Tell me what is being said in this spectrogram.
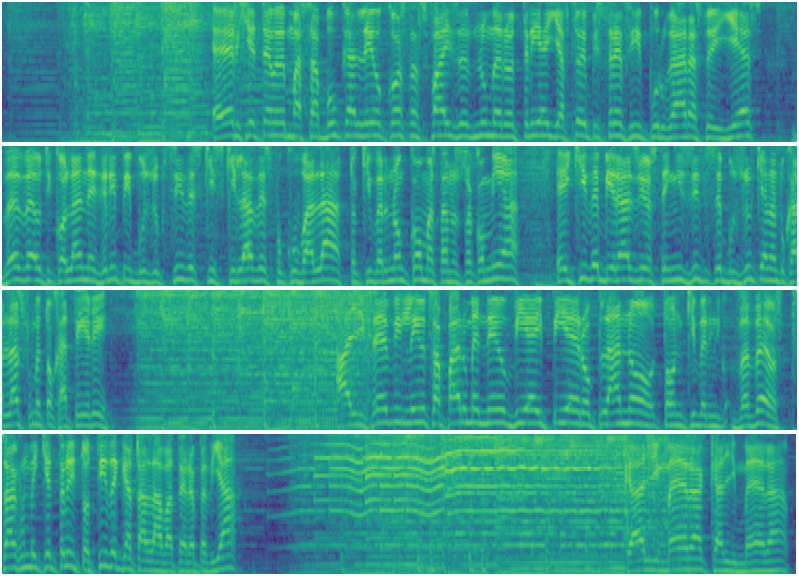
Έρχεται Μασαμπούκα, λέει ο Κώστας Φάιζερ νούμερο 3, γι' αυτό επιστρέφει η Υπουργάρα στο Υγείας. Βέβαια ότι κολλάνε γρήπη, μπουζουξίδες και οι σκυλάδες που κουβαλά το κυβερνών κόμμα στα νοσοκομεία. Εκεί δεν πειράζει, ο ασθενής ζήτησε μπουζούκια να του χαλάσουμε το χατήρι. Αληθεύει, λέει ότι θα πάρουμε νέο VIP αεροπλάνο των κυβερνητικών. Βεβαίως, ψάχνουμε και τρίτο. Τι δεν καταλάβατε, ρε παιδιά; Καλημέρα, καλημέρα.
